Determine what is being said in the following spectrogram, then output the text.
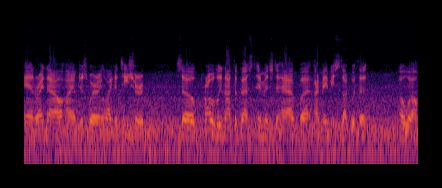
And right now I am just wearing like a t shirt. So probably not the best image to have, but I may be stuck with it. Oh well.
